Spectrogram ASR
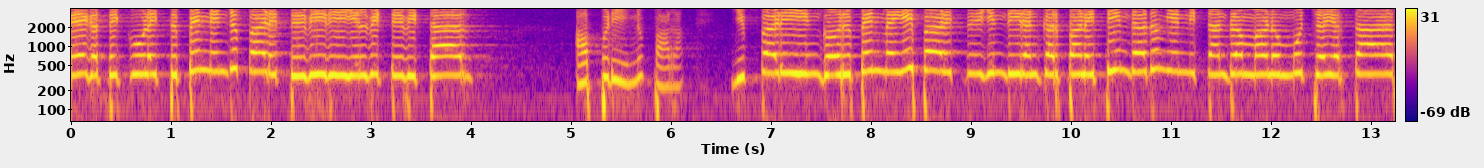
மேகத்தை குலைத்து பெண் என்று படைத்து வீதியில் விட்டு விட்டார் அப்படின்னு பாறான் இப்படி இங்கொரு பெண்மையை படைத்து இந்திரன் கற்பனை தீண்டதும் எண்ணித்தான் பிரம்மனும் மூச்சையர்த்தார்.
